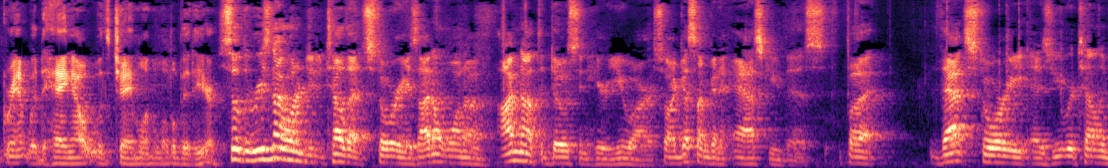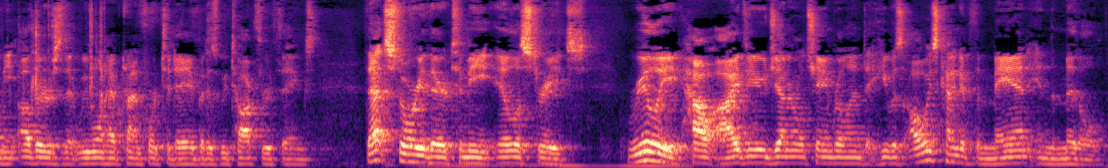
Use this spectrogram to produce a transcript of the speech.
Grant would hang out with Chamberlain a little bit here. So the reason I wanted you to tell that story is I don't want to. I'm not the docent here. You are. So I guess I'm going to ask you this, but. That story, as you were telling me others that we won't have time for today, but as we talk through things, that story there to me illustrates really how I view General Chamberlain, that he was always kind of the man in the middle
